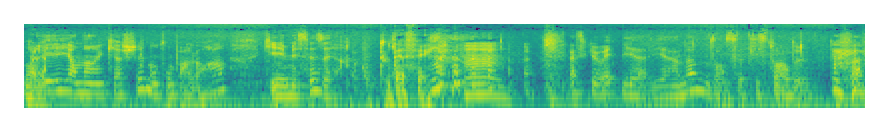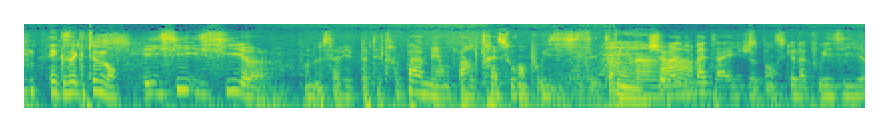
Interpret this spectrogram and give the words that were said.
Voilà. Et il y en a un caché dont on parlera, qui est Aimé Césaire. Tout à fait. Parce que ouais, il y, a, il y a un homme dans cette histoire de femme. Exactement. Et ici, ici, euh, vous ne le savez peut-être pas, mais on parle très souvent poésie. C'est un Hmm. cheval de bataille. Je pense que la poésie euh,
